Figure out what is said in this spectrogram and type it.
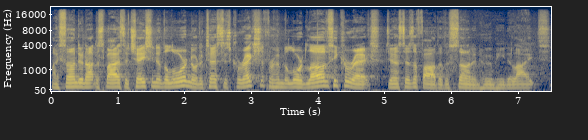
My son, do not despise the chastening of the Lord, nor detest his correction, for whom the Lord loves, he corrects, just as a father the son in whom he delights.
